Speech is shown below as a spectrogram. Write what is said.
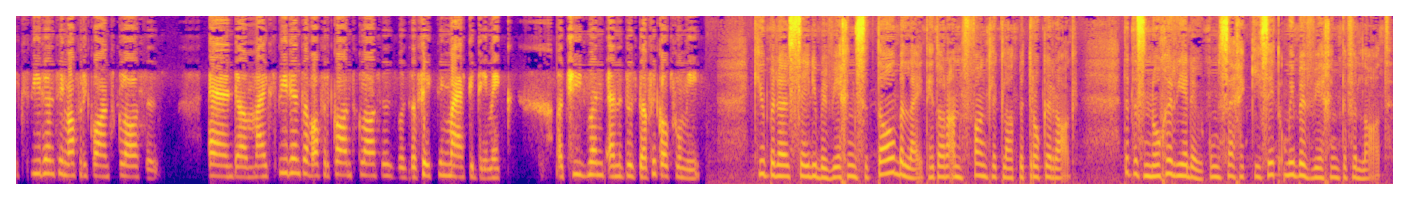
experiencing Afrikaans classes, and um, my experience of Afrikaans classes was affecting my academic achievement, and it was difficult for me. Cupido sê die beweging se taalbeleid het haar aanvanklik laat betrokke raak. Dit is nog 'n rede hoekom sy gekies het om die beweging te verlaat.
